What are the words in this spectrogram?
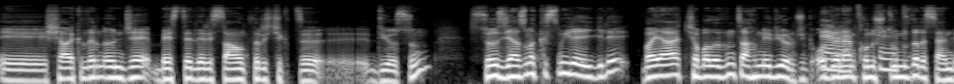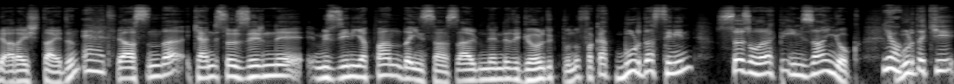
e, şarkıların önce besteleri, soundları çıktı e, diyorsun. Söz yazma kısmı ile ilgili bayağı çabaladığını tahmin ediyorum. Çünkü o Evet, dönem konuştuğumuzda da sen bir arayıştaydın. Evet. Ve aslında kendi sözlerini, müziğini yapan da insansın. Albümlerinde de gördük bunu. Fakat burada senin söz olarak bir imzan yok. Yok. Buradaki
